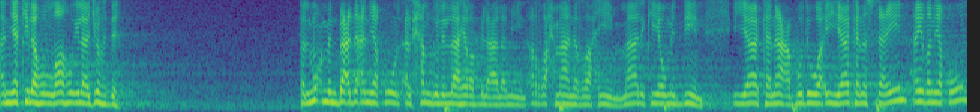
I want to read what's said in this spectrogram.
أن يكله الله إلى جهده. فالمؤمن بعد أن يقول الحمد لله رب العالمين الرحمن الرحيم مالك يوم الدين إياك نعبد وإياك نستعين أيضا يقول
